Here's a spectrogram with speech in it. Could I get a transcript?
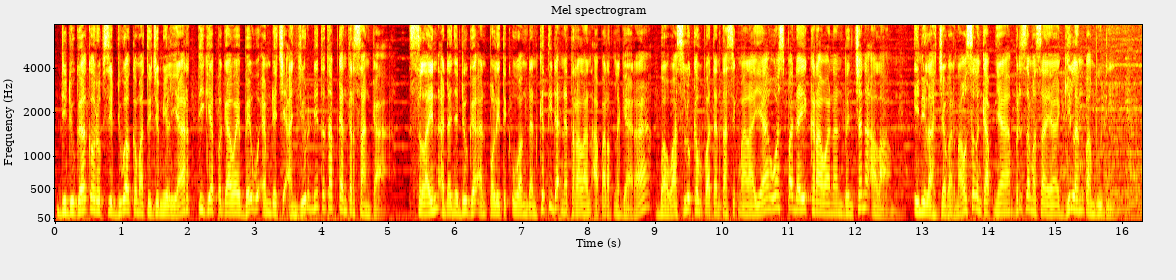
Diduga korupsi 2,7 miliar, tiga pegawai BUMD Cianjur ditetapkan tersangka. Selain adanya dugaan politik uang dan ketidaknetralan aparat negara, Bawaslu Kabupaten Tasikmalaya waspadai kerawanan bencana alam. Inilah Jabar Now selengkapnya bersama saya Gilang Pambudi.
